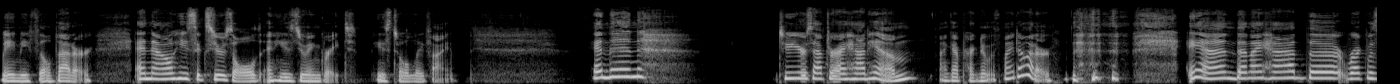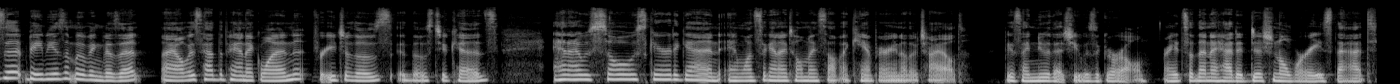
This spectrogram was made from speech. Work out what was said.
made me feel better. And now he's six years old and he's doing great. He's totally fine. And then two years after I had him, I got pregnant with my daughter. and then I had the requisite baby isn't moving visit. I always had the panic one for each of those, those two kids. And I was so scared again. And once again, I told myself I can't bury another child because I knew that she was a girl. Right. So then I had additional worries that,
